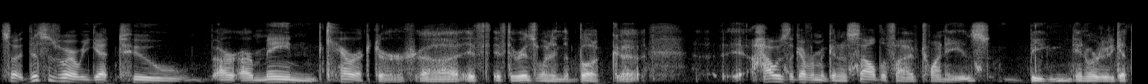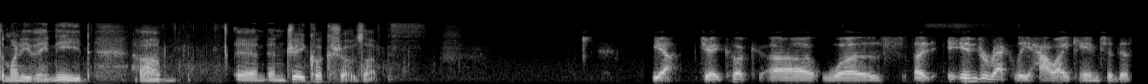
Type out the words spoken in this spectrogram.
So this is where we get to our, our main character, uh, if if there is one in the book. Uh, how is the government going to sell the 520s be, in order to get the money they need? Um, and and Jay Cooke shows up. Yeah, Jay Cooke uh, was uh, indirectly how I came to this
